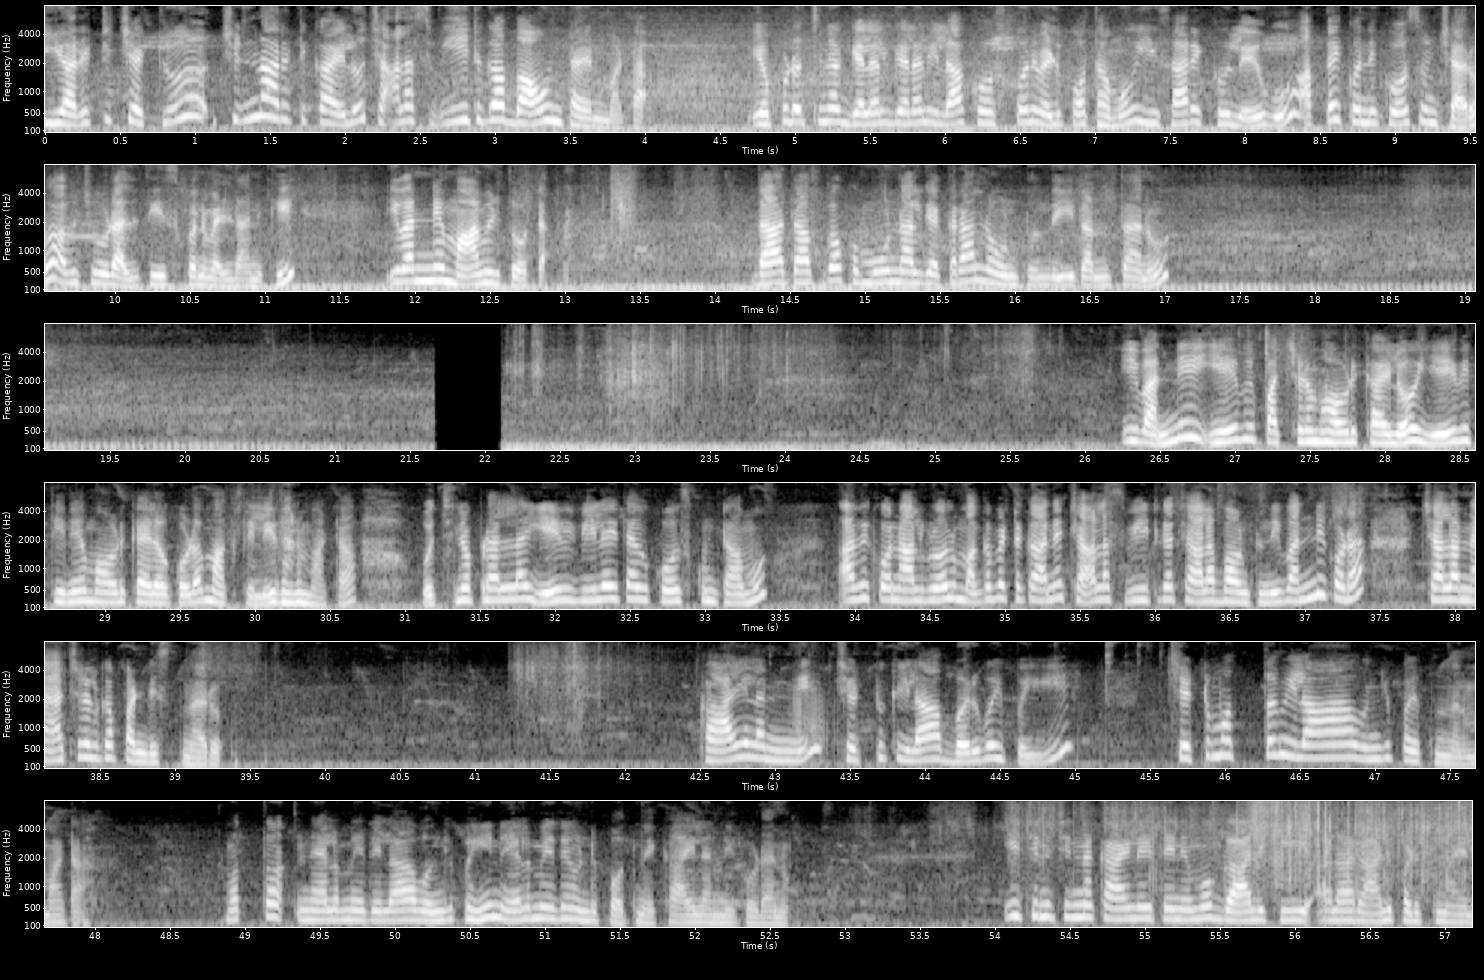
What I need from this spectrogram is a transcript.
ఈ అరటి చెట్లు చిన్న అరటికాయలు చాలా స్వీట్గా బాగుంటాయి అన్నమాట ఎప్పుడు వచ్చినా గెలలు గెలలు ఇలా కోసుకొని వెళ్ళిపోతాము. ఈసారి ఎక్కువ లేవు. అత్తయ్య కొన్ని కోసి ఉంచారు అవి చూడాలి తీసుకొని వెళ్ళడానికి. ఇవన్నీ మామిడి తోట. దాదాపుగా ఒక మూడు నాలుగు ఎకరాల్లో ఉంటుంది ఇదంతాను. ఇవన్నీ ఏవి పచ్చడి మామిడికాయలో ఏవి తినే మామిడికాయలో కూడా మాకు తెలియదు అనమాట వచ్చినప్పుడల్లా ఏవి వీలైతే అవి కోసుకుంటాము. అవి కొ నాలుగు రోజులు మగ్గబెట్టగానే చాలా స్వీట్గా చాలా బాగుంటుంది. ఇవన్నీ కూడా చాలా న్యాచురల్గా పండిస్తున్నారు. కాయలన్నీ చెట్టుకి ఇలా బరువైపోయి చెట్టు మొత్తం ఇలా వంగిపోతుంది అనమాట మొత్తం నేల మీద ఇలా వంగిపోయి నేల మీదే ఉండిపోతున్నాయి కాయలన్నీ కూడాను. ఈ చిన్న చిన్న కాయలు అయితేనేమో గాలికి అలా రాలి పడుతున్నాయి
